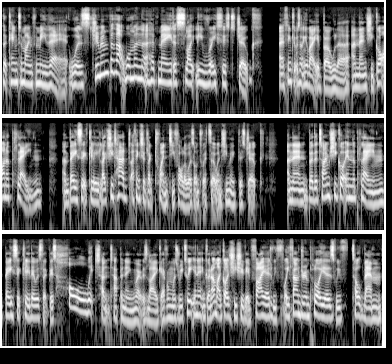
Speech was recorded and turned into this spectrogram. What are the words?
that came to mind for me there was do you remember that woman that had made a slightly racist joke? I think it was something about Ebola. And then she got on a plane and basically, like, she'd had, I think she had like 20 followers on Twitter when she made this joke. And then by the time she got in the plane, basically there was like this whole witch hunt happening where it was like everyone was retweeting it and going, oh my God, she should get fired. We've, we found her employers. We've told them,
